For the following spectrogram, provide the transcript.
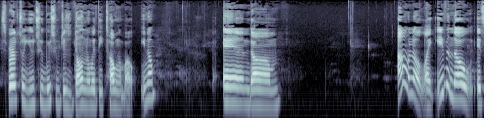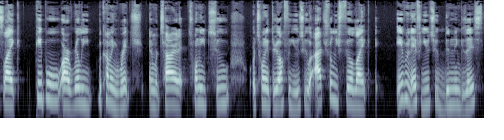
spiritual YouTubers who just don't know what they're talking about, you know? And um I don't know, like even though it's like people are really becoming rich and retired at 22 or 23 off of YouTube, I truly feel like even if YouTube didn't exist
